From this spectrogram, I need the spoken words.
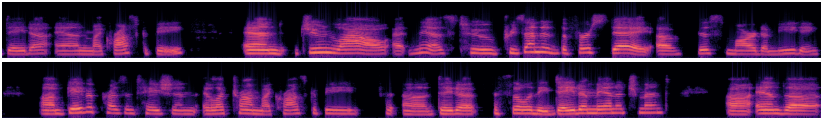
data and microscopy. And June Lau at NIST, who presented the first day of this MaRDA meeting, um, gave a presentation, electron microscopy uh, data facility data management, uh, and the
